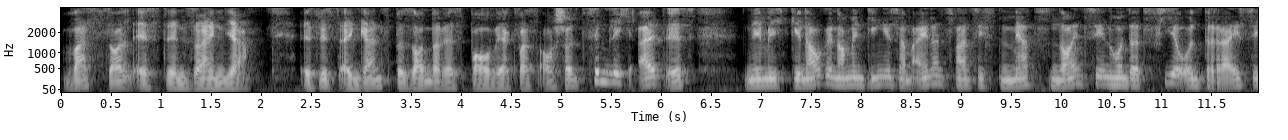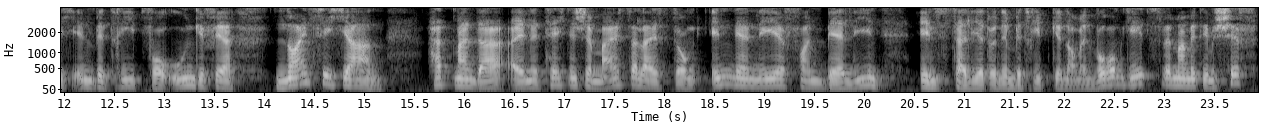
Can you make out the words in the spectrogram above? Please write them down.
was soll es denn sein? Ja, es ist ein ganz besonderes Bauwerk, was auch schon ziemlich alt ist. Nämlich genau genommen ging es am 21. März 1934 in Betrieb vor ungefähr 90 Jahren hat man da eine technische Meisterleistung in der Nähe von Berlin installiert und in Betrieb genommen. Worum geht's, wenn man mit dem Schiff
